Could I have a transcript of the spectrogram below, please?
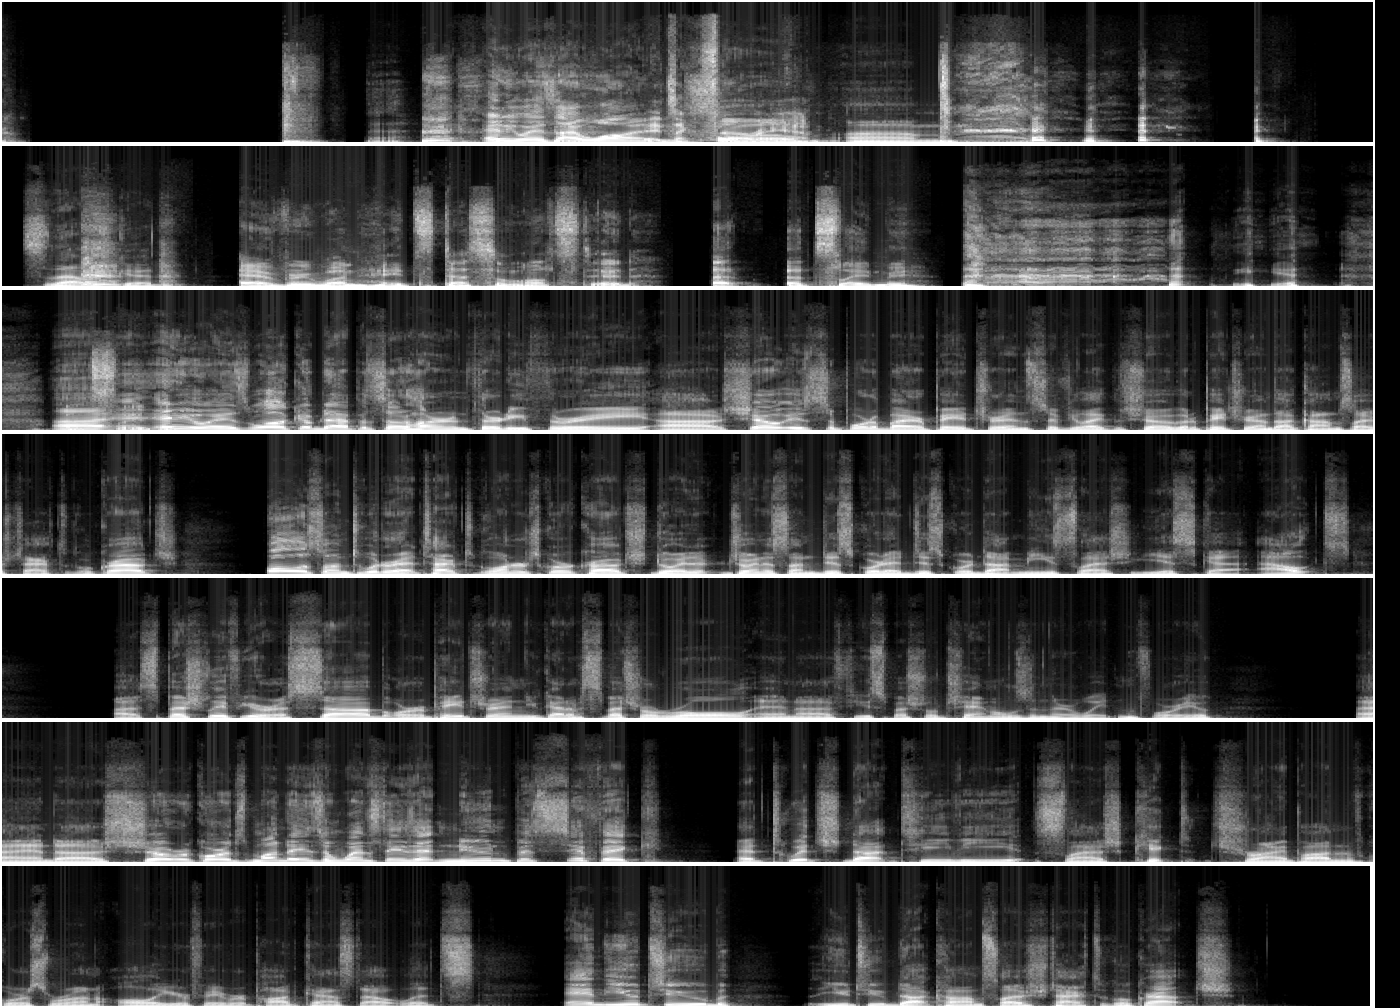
Yeah. Anyways, I won. It's like so, 4 a.m.. Um, so that was good. Everyone hates decimals, dude. That that slayed me. yeah. Uh, anyways, welcome to episode 133. Uh, show is supported by our patrons. So if you like the show, go to patreon.com slash tactical crouch. Follow us on Twitter at tactical underscore crouch. Join, us on Discord at discord.me slash yiska out. Uh, especially if you're a sub or a patron, you've got a special role and a few special channels in there waiting for you. And uh, show records Mondays and Wednesdays at noon Pacific at twitch.tv slash kicked tripod. And of course, we're on all your favorite podcast outlets and YouTube, youtube.com slash tactical crouch.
